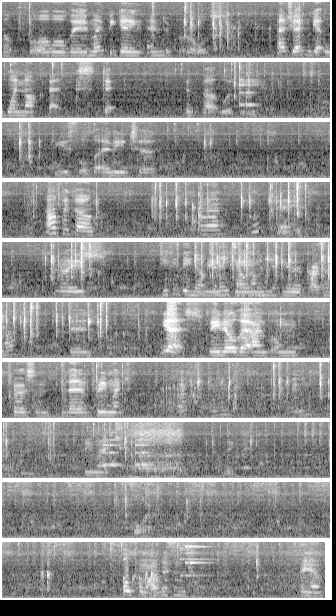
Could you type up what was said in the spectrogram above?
helpful. Although they might be getting ender pearls. Actually, I can get one knockback stick. I think that would be useful, but I need to... I don't think I'll... Um, okay. Nice. Do you think they know? Can they tell how many of your guys are left? Did. Yes, they know that I'm the only person, and that I'm pretty much... Pretty much... Like... Four. Oh, come on. this one's coming. I know.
